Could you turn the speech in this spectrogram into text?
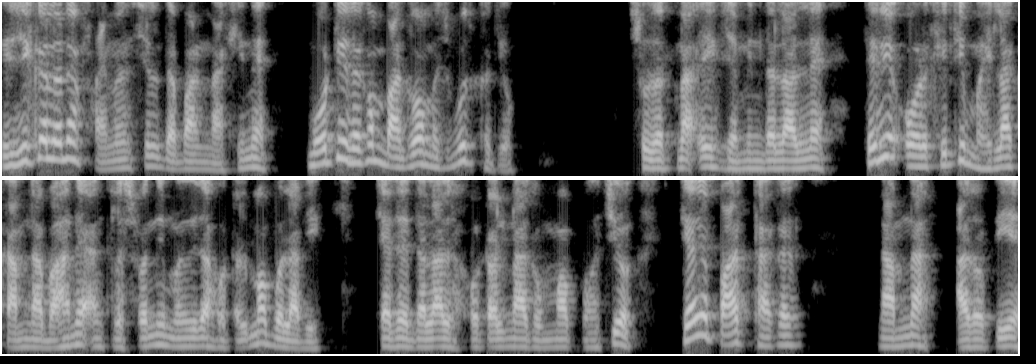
ફિઝિકલ અને ફાઇનાન્શિયલ દબાણ નાખીને મોટી રકમ બાંધવા મજબૂર કર્યો. સુરતના એક જમીન દલાલને તેની ઓળખીતી મહિલા કામના બહાને અંકલેશ્વરની મયુરા હોટલમાં બોલાવી જ્યારે દલાલ હોટલના રૂમમાં પહોંચ્યો, ત્યારે પાર્થ ઠાકર નામના આરોપીએ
